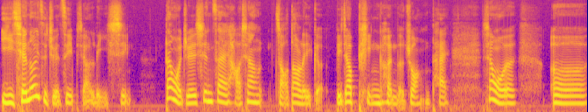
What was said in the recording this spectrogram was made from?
以前都一直觉得自己比较理性，但我觉得现在好像找到了一个比较平衡的状态。像我，呃。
